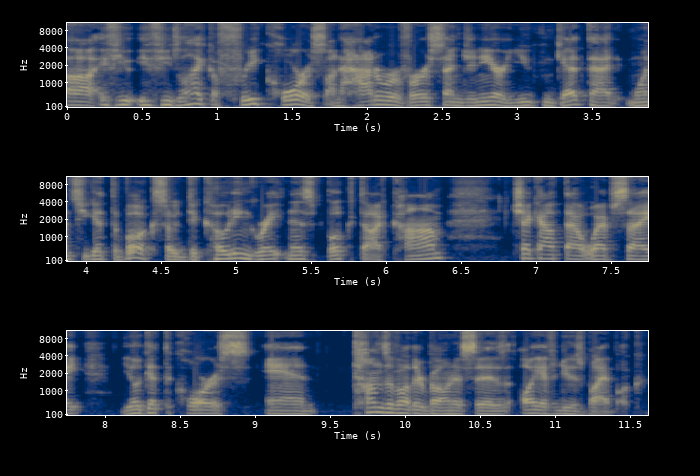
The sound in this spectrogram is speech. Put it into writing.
uh, if you if you'd like, a free course on how to reverse engineer. You can get that once you get the book. So decodinggreatnessbook.com. Check out that website. You'll get the course and tons of other bonuses. All you have to do is buy a book.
